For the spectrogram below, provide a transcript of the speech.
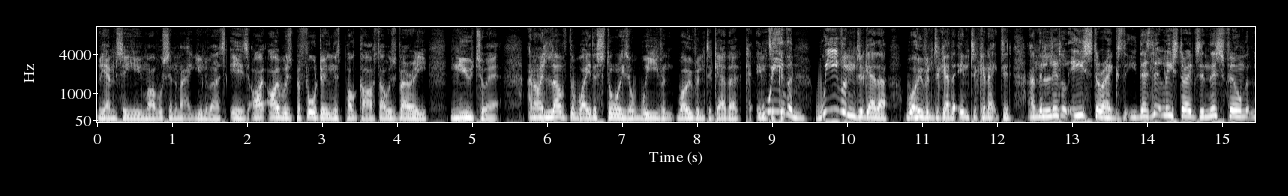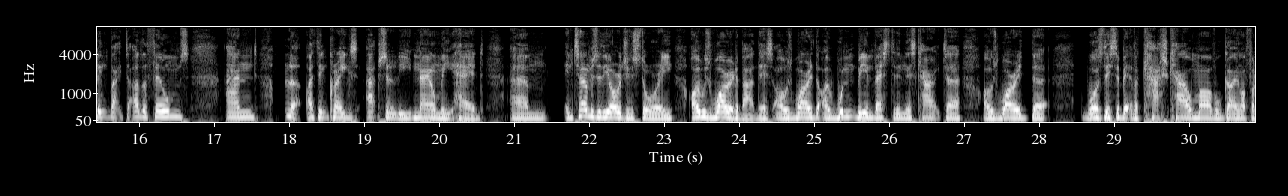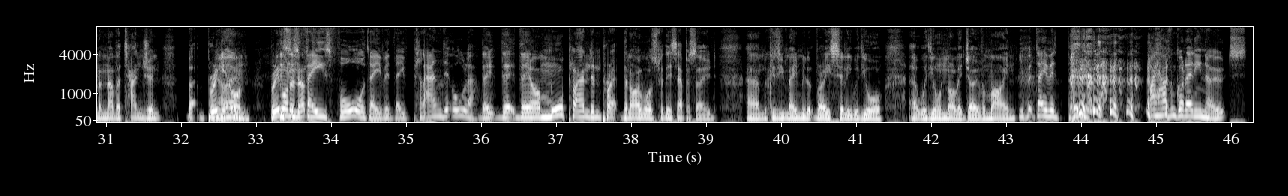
the MCU, Marvel Cinematic Universe, is I, I was, before doing this podcast, I was very new to it. And I love the way the stories are weaving, woven together. Weaving? Weaving together, woven together, interconnected. And the little Easter eggs that you, there's little Easter eggs in this film that link back to other films. And look, I think Craig's absolutely nail meat head. Um, in terms of the origin story, I was worried about this. I was worried that I wouldn't be invested in this character. I was worried that was this a bit of a cash cow Marvel going off on another tangent. But bring it on, bring this on another. phase four, David. They've planned it all out. They, they they are more planned and prepped than I was for this episode, um, because you made me look very silly with your uh, with your knowledge over mine. Yeah, but David, I haven't got any notes,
